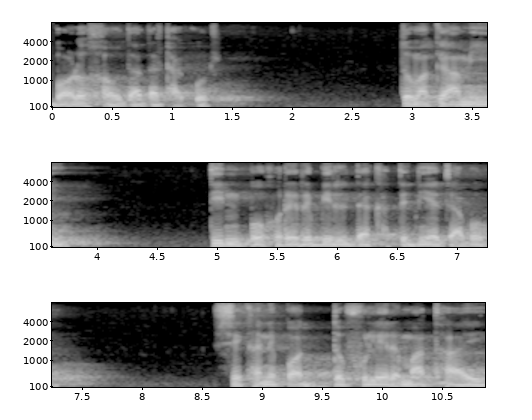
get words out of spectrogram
বড় হও দাদা ঠাকুর। তোমাকে আমি তিন প্রহরের বিল দেখাতে নিয়ে যাব। সেখানে পদ্ম ফুলের মাথায়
